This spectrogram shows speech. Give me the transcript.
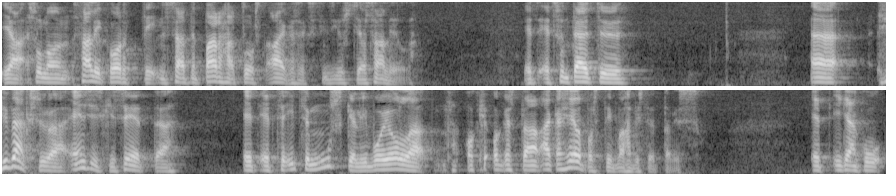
ja sulla on salikortti, niin saat ne parhaat tulokset aikaiseksi just siellä salilla. Et, et sun täytyy ää, hyväksyä ensiskin se, että et, et se itse muskeli voi olla oikeastaan aika helposti vahvistettavissa. Et ikään kuin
